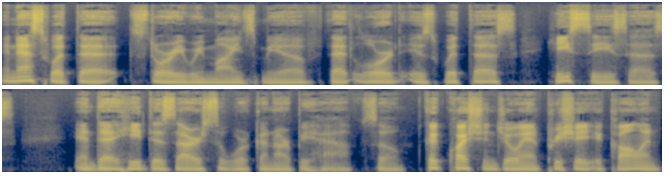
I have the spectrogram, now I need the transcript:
And that's what that story reminds me of that Lord is with us, He sees us, and that He desires to work on our behalf. So, good question, Joanne. Appreciate you calling.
